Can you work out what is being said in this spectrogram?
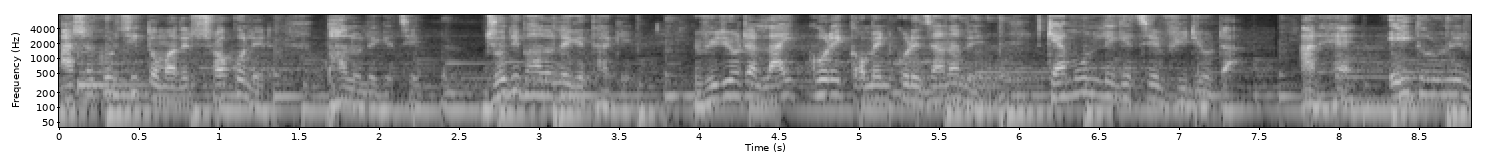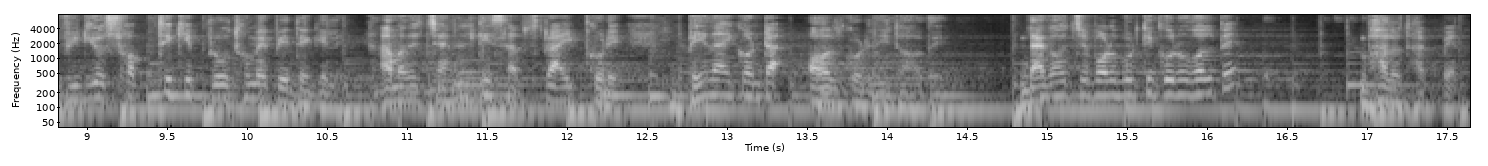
আশা করছি তোমাদের সকলের ভালো লেগেছে। যদি ভালো লেগে থাকে, ভিডিওটা লাইক করে কমেন্ট করে জানাবে কেমন লেগেছে ভিডিওটা। আর হ্যাঁ এই ধরনের ভিডিও সব থেকে প্রথমে পেতে গেলে আমাদের চ্যানেলটি সাবস্ক্রাইব করে বেল আইকনটা অল করে দিতে হবে। দেখা হচ্ছে পরবর্তী কোনো গল্পে। ভালো থাকবেন।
